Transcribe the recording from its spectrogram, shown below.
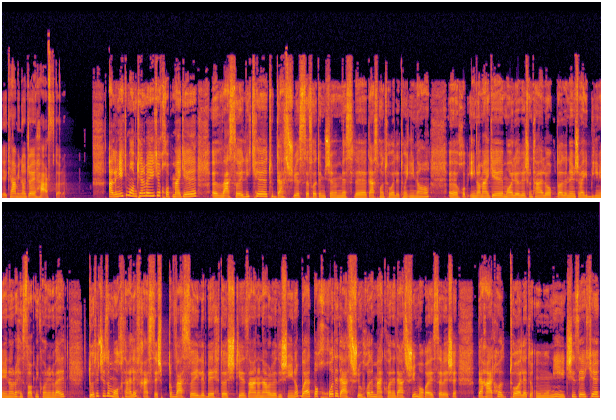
یکم اینا جای حرف داره. الان یکی ممکنه بگه که خب مگه وسایلی که تو دستشوی استفاده میشه مثل دستمال توالت و اینا خب اینا مگه مالیات بهشون تعلق داده نمیشه؟ مگه بیمه اینا رو حساب می‌کنه؟ ولی دو تا چیز مختلف هستش. وسایل بهداشتی زن و نوار بهداشتی اینا باید با خود دستشوی خود مکان دستشویی مقایسه بشه. به هر حال توالت عمومی چیزی که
